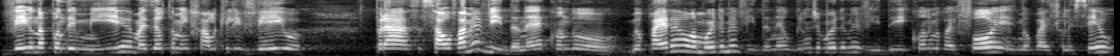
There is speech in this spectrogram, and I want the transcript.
veio na pandemia, mas eu também falo que ele veio para salvar minha vida, né? Quando meu pai era o amor da minha vida, né? O grande amor da minha vida. E quando meu pai foi, meu pai faleceu,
